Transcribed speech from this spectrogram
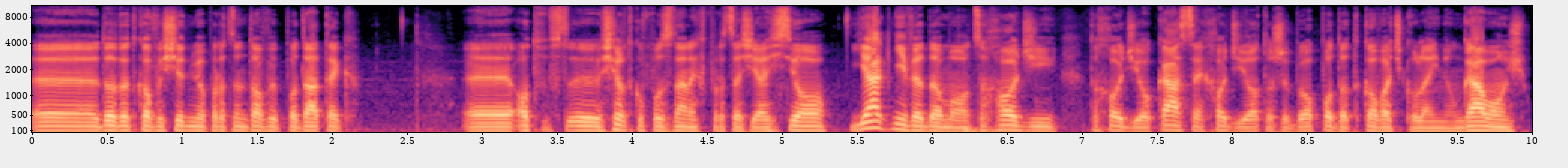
e, dodatkowy 7% podatek od e, środków poznanych w procesie ICO. Jak nie wiadomo o co chodzi, to chodzi o kasę, chodzi o to, żeby opodatkować kolejną gałąź,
